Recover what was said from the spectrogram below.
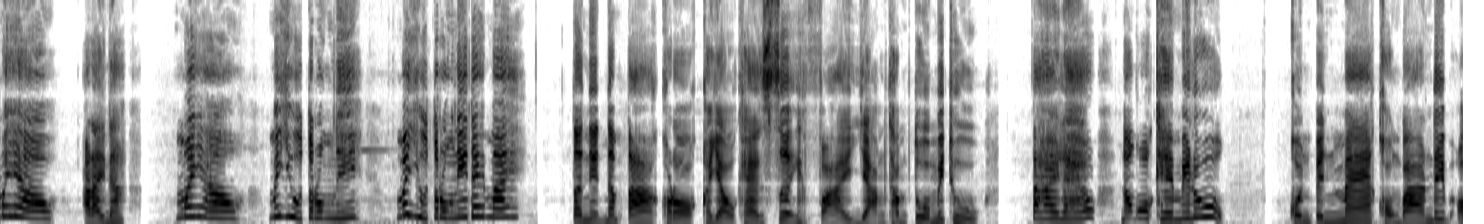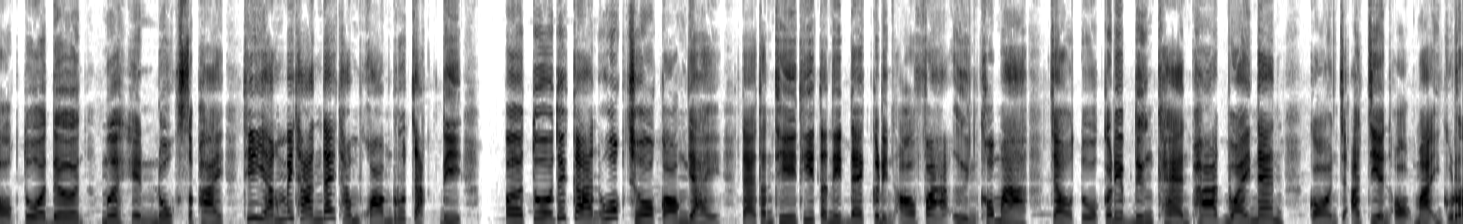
ไม่เอา อะไรนะ ไม่เอา ไม่อยู่ตรงนี้ ไม่อยู่ตรงนี้ได้ไหมตานิดน้ำตาคลอเขย่าแขนเสื้ออีกฝ่ายอย่างทำตัวไม่ถูก ตายแล้ว น้องโอเคไหมลูก คนเป็นแม่ของบ้านรีบออกตัวเดิน เมื่อเห็นลูกสะพ้ยที่ยังไม่ทันได้ทำความรู้จักดี เปิดตัวด้วยการอ้วกโชว์กองใหญ่ แต่ทันทีที่ตนิดได้กลิ่นอัลฟาอื่นเข้ามา เจ้าตัวก็รีบดึงแขนพาดไว้แน่น ก่อนจะอาเจียนออกมาอีกร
